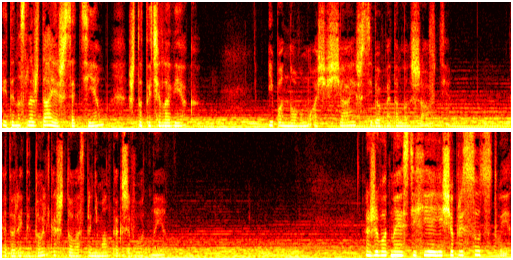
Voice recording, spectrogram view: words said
И ты наслаждаешься тем, что ты человек – и по-новому ощущаешь себя в этом ландшафте, который ты только что воспринимал как животное. Животная стихия еще присутствует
